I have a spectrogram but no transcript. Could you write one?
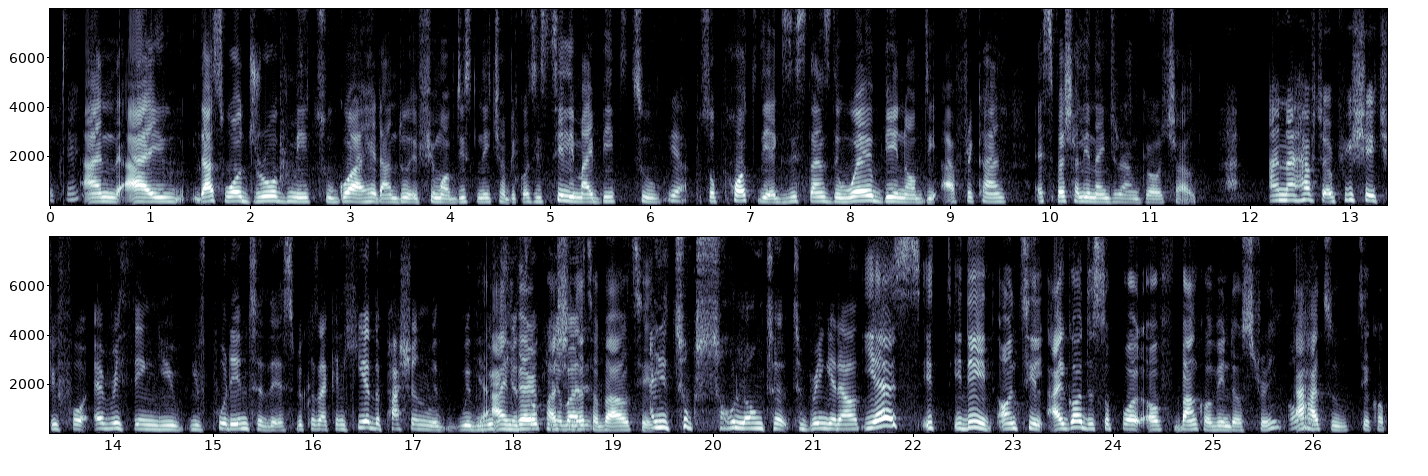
okay. And I that's what drove me to go ahead and do a film of this nature because it's still in my beat to Yeah. support the existence, the well-being of the African, especially Nigerian girl child. And I have to appreciate you for everything you, you've put into this because I can hear the passion with, with Yeah, which I'm you're very talking passionate about about it. And it took so long to, to bring it out. Yes, it, it did until I got the support of Bank of Industry. I had to take up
